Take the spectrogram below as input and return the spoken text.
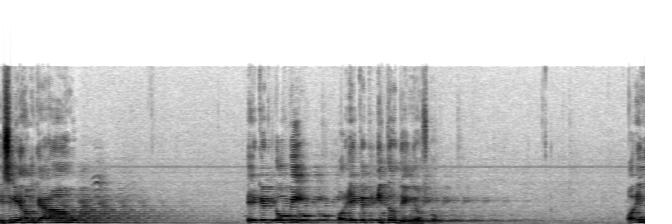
इसलिए हम कह रहा हूँ, एक एक टोपी और एक एक इत्र देंगे उसको। और इन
